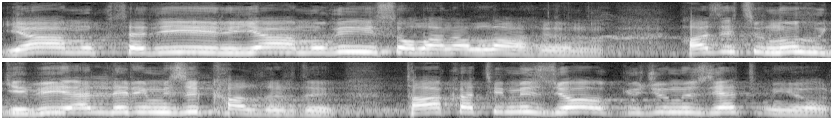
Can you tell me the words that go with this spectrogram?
Ya muktedir, Ya mugis olan Allah'ım. Hz. Nuh gibi ellerimizi kaldırdık. Takatimiz yok, gücümüz yetmiyor.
